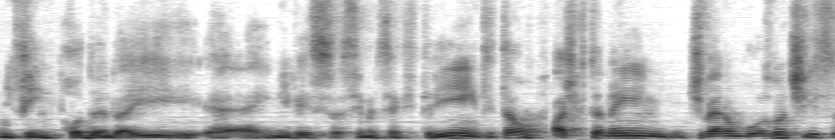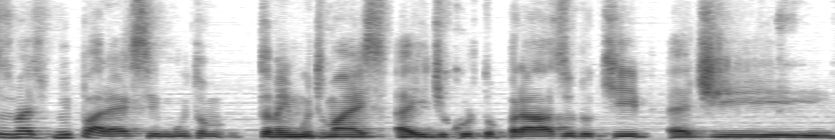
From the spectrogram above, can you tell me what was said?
enfim, rodando aí é, em níveis acima de 130. Então, acho que também tiveram boas notícias, mas me parece muito também muito mais aí de curto prazo do que é, de,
